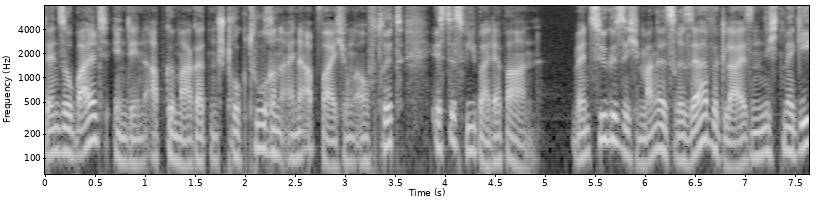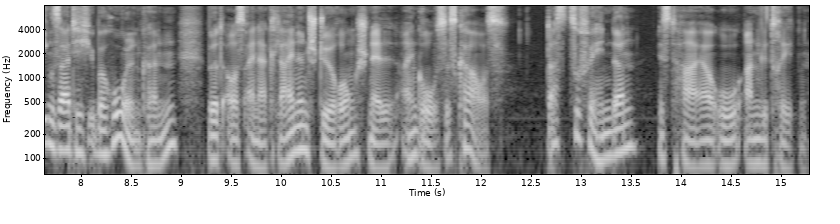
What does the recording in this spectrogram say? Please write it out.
Denn sobald in den abgemagerten Strukturen eine Abweichung auftritt, ist es wie bei der Bahn. Wenn Züge sich mangels Reservegleisen nicht mehr gegenseitig überholen können, wird aus einer kleinen Störung schnell ein großes Chaos. Das zu verhindern, ist HRO angetreten.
